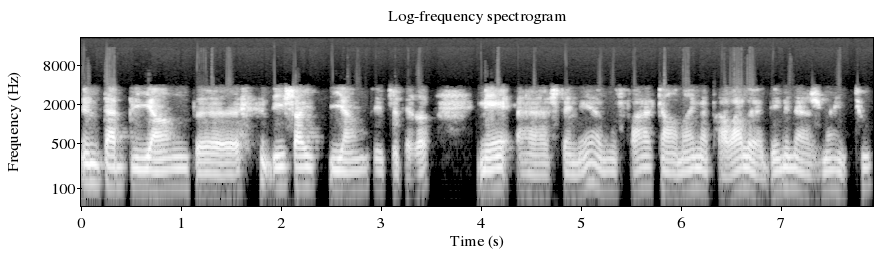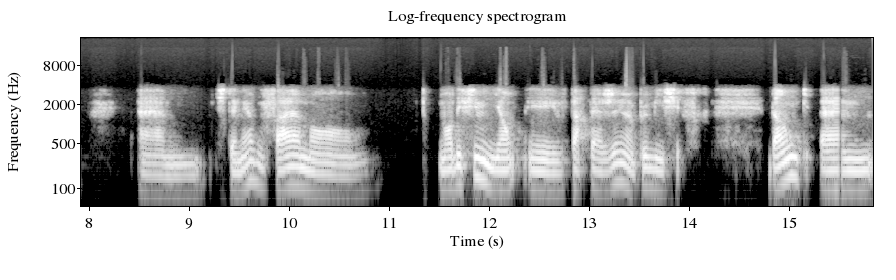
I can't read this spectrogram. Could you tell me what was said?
une table pliante, euh, des chaises pliantes, etc. Mais je tenais à vous faire quand même, à travers le déménagement et tout, je tenais à vous faire mon, mon défi million et vous partager un peu mes chiffres. Donc, euh,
